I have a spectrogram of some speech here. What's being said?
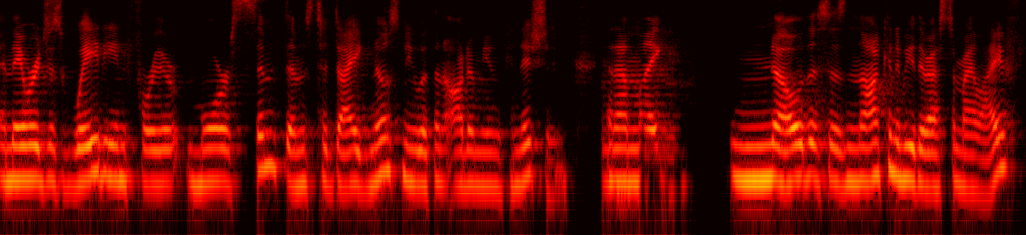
and they were just waiting for more symptoms to diagnose me with an autoimmune condition. And mm. I'm like, no, this is not going to be the rest of my life.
